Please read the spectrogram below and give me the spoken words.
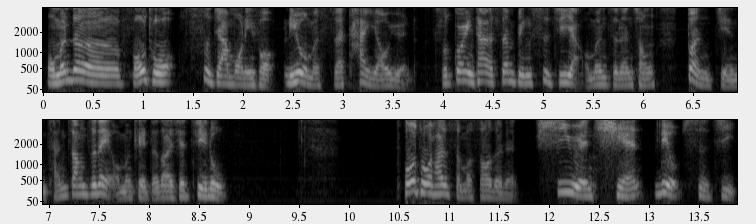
我们的佛陀释迦牟尼佛离我们实在太遥远了，所以关于他的生平事迹啊，我们只能从断简残章之内，我们可以得到一些记录。佛陀他是什么时候的人？西元前六世纪，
